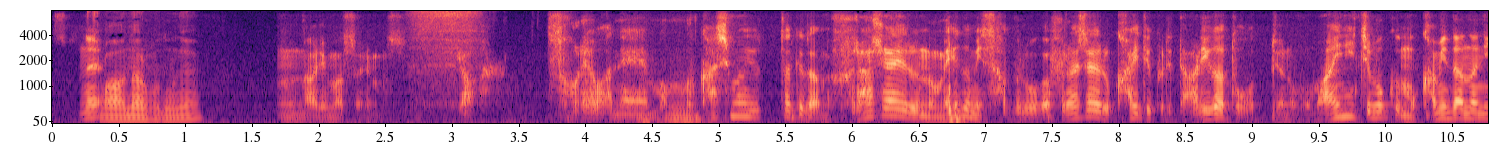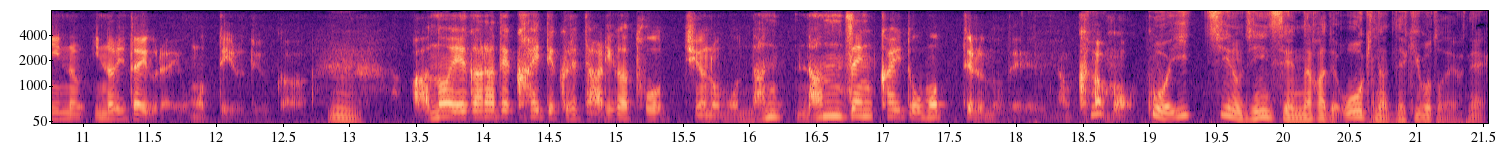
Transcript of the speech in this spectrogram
すね。ああなるほどねうん、ありますあります。いや、それはね、もううん。昔も言ったけど、あのフラジャイルのめぐみ三郎がフラジャイル書いてくれてありがとうっていうのも毎日僕も神棚に祈祈りたいぐらい思っているというか、うん。あの絵柄で書いてくれてありがとうっていうのも何何千回と思ってるので、なんか結も構イッの人生の中で大きな出来事だよね。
